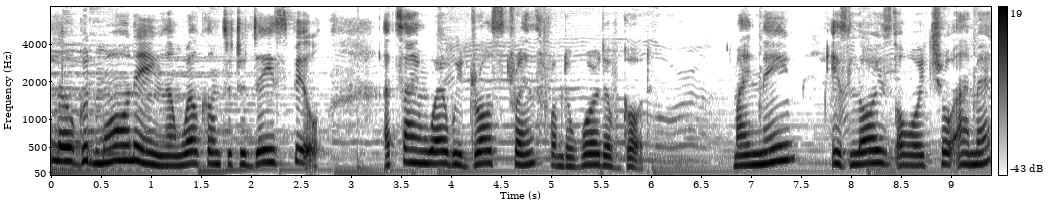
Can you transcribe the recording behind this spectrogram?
Hello, good morning, and welcome to today's Pill, a time where we draw strength from the Word of God. My name is Lois Owoicho Ame,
